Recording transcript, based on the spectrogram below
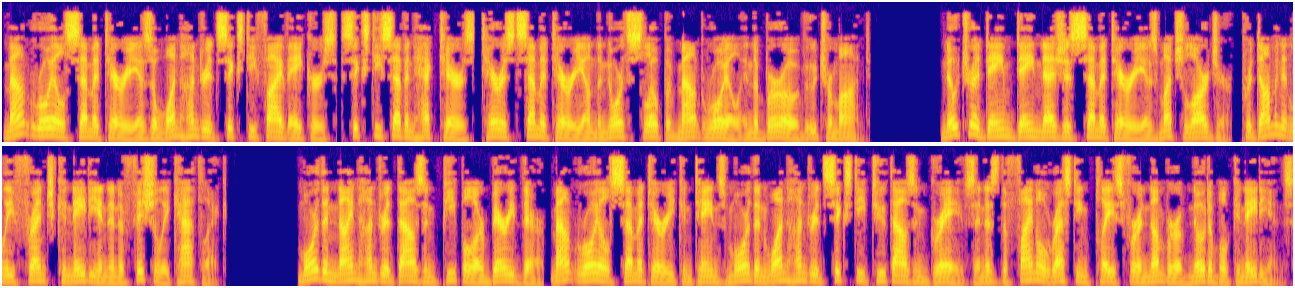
Mount Royal Cemetery is a 165 acres 67 hectares terraced cemetery on the north slope of Mount Royal in the borough of Outremont. Notre Dame des Neiges Cemetery is much larger, predominantly French-Canadian and officially Catholic. More than 900,000 people are buried there. Mount Royal Cemetery contains more than 162,000 graves and is the final resting place for a number of notable Canadians.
